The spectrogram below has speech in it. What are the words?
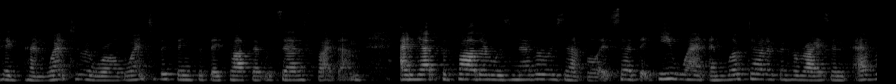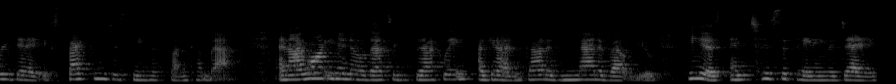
pig pen, went to the world, went to the things that they thought that would satisfy them. And yet the Father was never resentful. It said that he went and looked out at the horizon every day, expecting to see his son come back. And I want you to know that's exactly, again, God is mad about you. He is anticipating the day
